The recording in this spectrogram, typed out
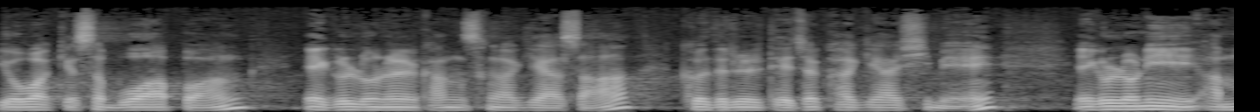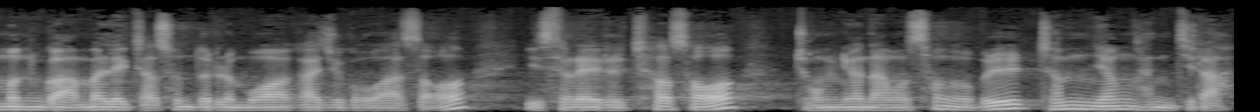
여호와께서 모압 왕 에글론을 강성하게 하사 그들을 대적하게 하심에 에글론이 암몬과 암말렉 자손들을 모아 가지고 와서 이스라엘을 쳐서 종려나무 성읍을 점령한지라.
